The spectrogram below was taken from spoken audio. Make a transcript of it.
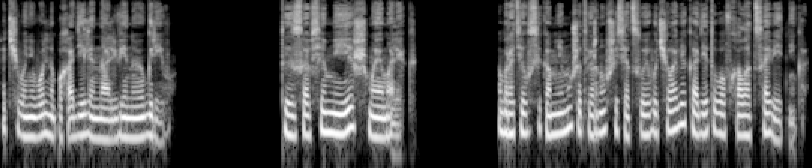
отчего невольно походили на львиную гриву. «Ты совсем не ешь, моя Малек?» Обратился ко мне муж, отвернувшись от своего человека, одетого в халат советника.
